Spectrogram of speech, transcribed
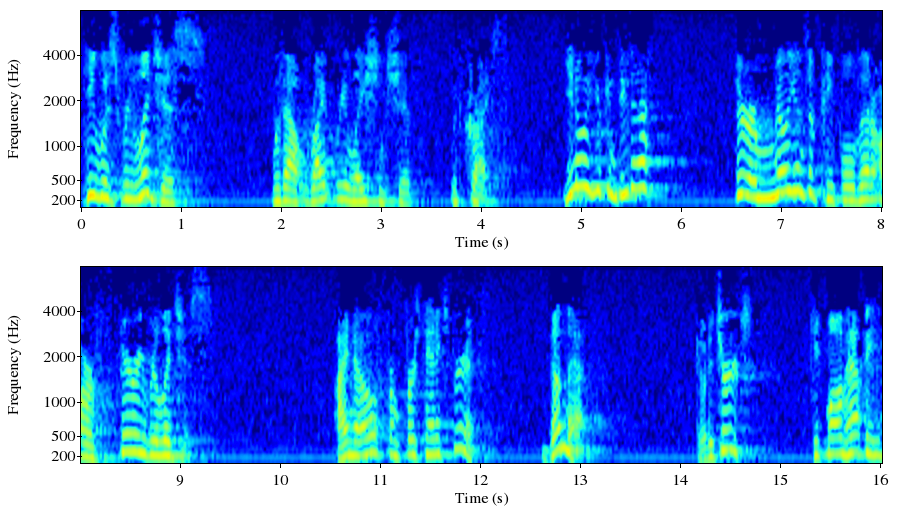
He was religious without right relationship with Christ. You know you can do that? There are millions of people that are very religious. I know from firsthand experience. Done that. Go to church. Keep mom happy.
